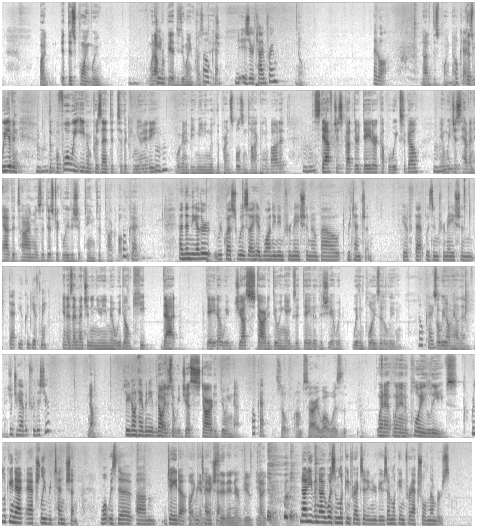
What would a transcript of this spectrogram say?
But at this point, we, we're not prepared to do any Okay. presentation. Is there a time frame No, at all? not at this point, no. Okay. Because we haven't, Mhm. the- before we even present it to the community, Mhm. we're going to be meeting with the principals and talking about it. Mhm. The staff just got their data a couple weeks ago, and we just haven't had the time as a district leadership team to talk about the Okay. data. And then the other request was I had wanted information about retention, if that was information that you could give me. And as I mentioned in your email, we don't keep that data. We've just started doing exit data this year with, with employees that are leaving. Okay. So we don't have that information. Would you have it for this year? No, So you don't have any of the no, I just said we just started doing that. Okay. So, I'm sorry, what was, the- When a, when an employee leaves, We're looking at actually retention. What was the um, data of like an retention? exit interview Yeah. type? thing? Not even, I wasn't looking for exit interviews. I'm looking for actual numbers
